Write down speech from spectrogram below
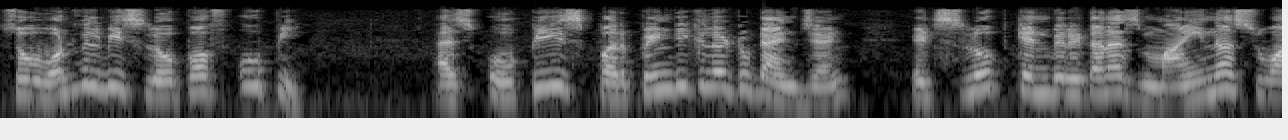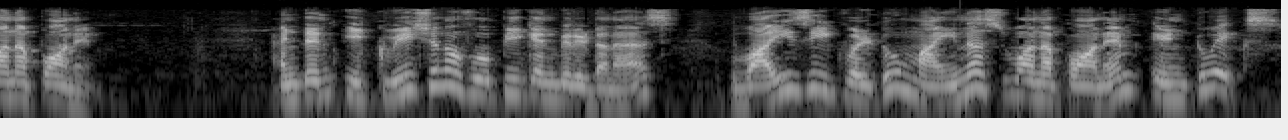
So what will be slope of OP? As OP is perpendicular to tangent, its slope can be written as minus 1 upon m. And then equation of OP can be written as y is equal to minus 1 upon m into x.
